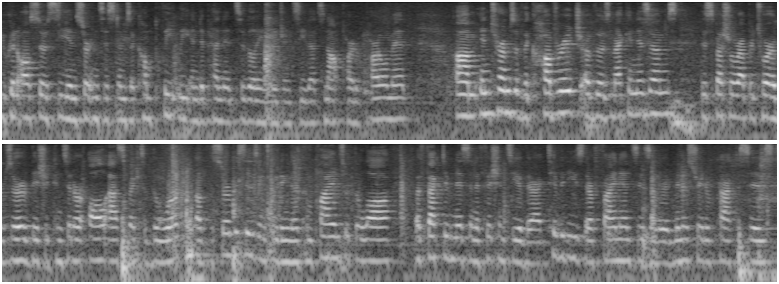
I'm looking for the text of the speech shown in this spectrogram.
You can also see in certain systems a completely independent civilian agency that's not part of parliament. Um, in terms of the coverage of those mechanisms, the special rapporteur observed they should consider all aspects of the work of the services, including their compliance with the law, effectiveness and efficiency of their activities, their finances, and their administrative practices.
